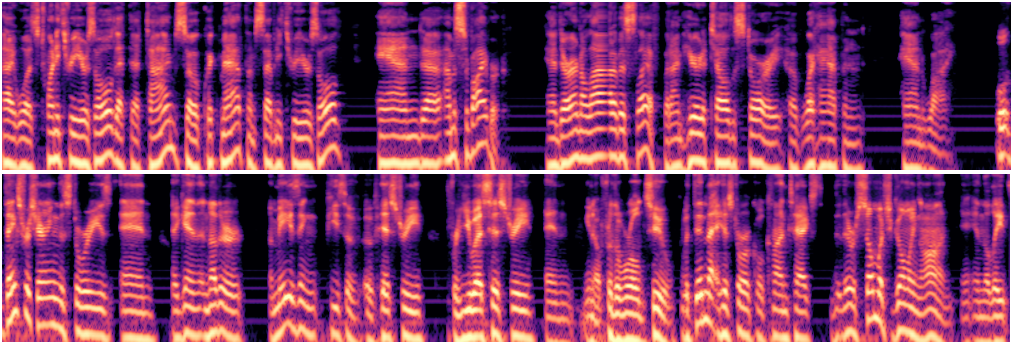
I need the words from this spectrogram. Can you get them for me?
I was 23 years old at that time. So, quick math, I'm 73 years old and uh, I'm a survivor. And there aren't a lot of us left, but I'm here to tell the story of what happened and why. Well, thanks for sharing the stories. And again, another amazing piece of, of history for US history and you know for the world too. Within that historical context, there was so much going on in, the late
